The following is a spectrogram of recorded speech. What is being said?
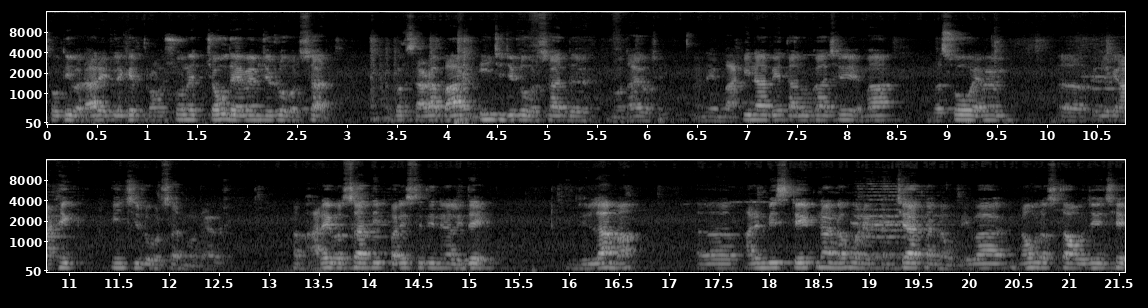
સૌથી વધારે એટલે કે ત્રણસો ને ચૌદ એમએમ જેટલો વરસાદ, લગભગ સાડા બાર ઇંચ જેટલો વરસાદ નોંધાયો છે. અને બાકીના બે તાલુકા છે, એમાં બસો એમએમ એટલે કે આઠેક ઇંચ જેટલો વરસાદ નોંધાયો છે. આ ભારે વરસાદની પરિસ્થિતિના લીધે જિલ્લામાં આરએનબી સ્ટેટના નવ અને પંચાયતના નવ એવા નવ રસ્તાઓ જે છે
